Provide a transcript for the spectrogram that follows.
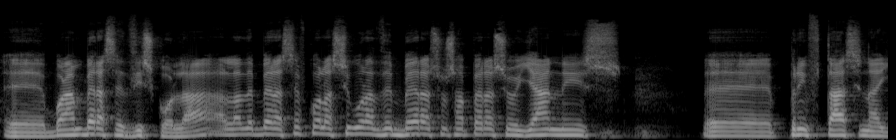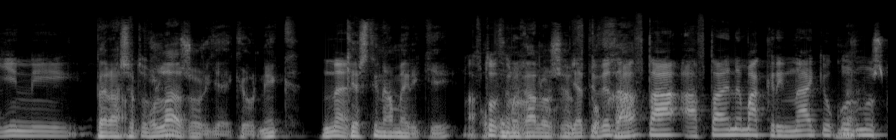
ε, μπορεί να μην πέρασε δύσκολα αλλά δεν πέρασε εύκολα σίγουρα δεν πέρασε όσα πέρασε ο Γιάννης ε, πριν φτάσει να γίνει. Πέρασε αυτός πολλά ο- ζόρια και ο Νικ Ναι. και στην Αμερική. Αυτό όπου θέλω να μεγάλωσε πω. Γιατί δεν, φτωχά, αυτά, αυτά είναι μακρινά και ο κόσμος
